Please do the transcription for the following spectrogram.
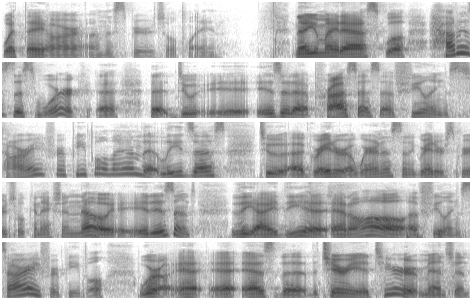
what they are on the spiritual plane. Now you might ask, well, how does this work? Uh, uh, do, is it a process of feeling sorry for people then that leads us to a greater awareness and a greater spiritual connection? No, it isn't the idea at all of feeling sorry for people. We're, as the, the charioteer mentioned,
